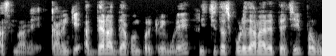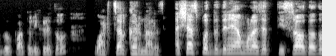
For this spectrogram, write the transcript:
असणार आहे. कारण की अध्ययन अध्यापन प्रक्रियेमुळे निश्चितच पुढे जाणार आहे त्याची प्रभुत्व पातळीकडे तो वाटचाल करणारच. अशाच पद्धतीने या मुलाचा तिसरा होता तो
